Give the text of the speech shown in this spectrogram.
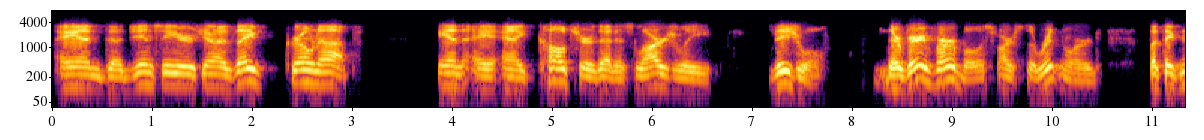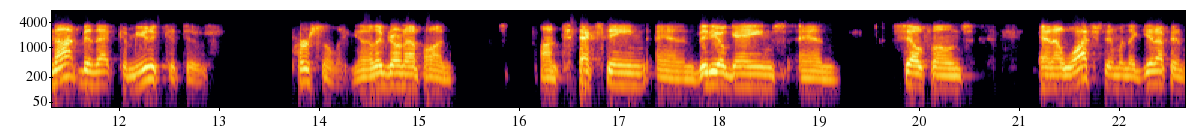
and uh, Gen Zers, you know, as they've grown up in a, a culture that is largely visual. They're very verbal as far as the written word, but they've not been that communicative personally. You know, they've grown up on on texting and video games and cell phones. And I watch them when they get up in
